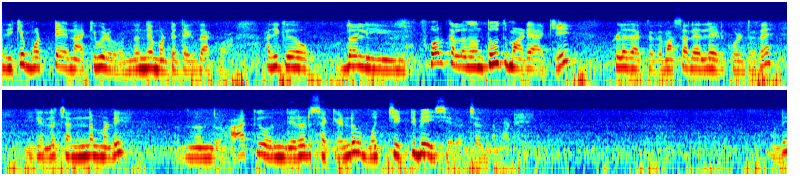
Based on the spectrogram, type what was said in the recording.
ಇದಕ್ಕೆ ಮೊಟ್ಟೆಯನ್ನು ಹಾಕಿ ಬಿಡುವ. ಒಂದೊಂದೇ ಮೊಟ್ಟೆ ತೆಗೆದು ಹಾಕುವ. ಅದಕ್ಕೆ ಇದರಲ್ಲಿ ಫೋರ್ಕಲ್ಲೊಂದು ತೂತು ಮಾಡಿ ಹಾಕಿ ಒಳ್ಳೆಯದಾಗ್ತದೆ ಮಸಾಲೆ ಎಲ್ಲ ಇಟ್ಕೊಳ್ತದೆ ಈಗೆಲ್ಲ ಚೆಂದ ಮಾಡಿ ಅದನ್ನೊಂದು ಹಾಕಿ ಒಂದೆರಡು ಸೆಕೆಂಡು ಮುಚ್ಚಿಟ್ಟು ಬೇಯಿಸಿರ ಚೆಂದ ಮಾಡಿ ನೋಡಿ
